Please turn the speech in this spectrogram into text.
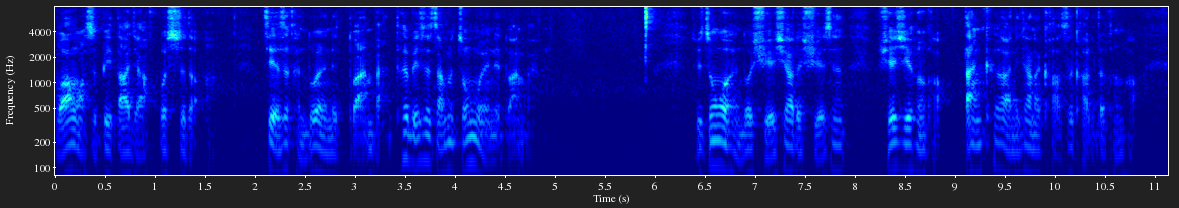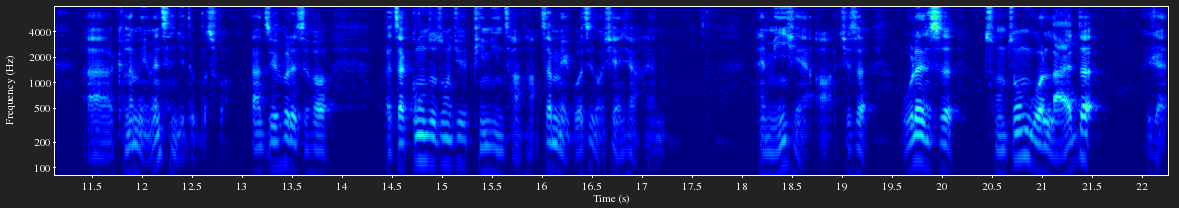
往往是被大家忽视的啊，这也是很多人的短板，特别是咱们中国人的短板。所以，中国很多学校的学生学习很好，单科啊，你像他考试考的都很好，呃，可能每门成绩都不错，但最后的时候，呃，在工作中就平平常常。在美国，这种现象很很明显啊，就是无论是从中国来的人，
